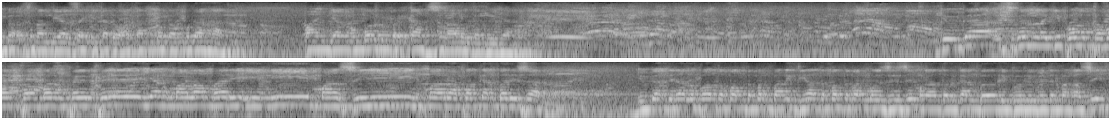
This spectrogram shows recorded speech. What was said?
Juga senantiasa kita doakan mudah-mudahan panjang umur berkah selalu tentunya juga sekali lagi buat teman-teman PP yang malam hari ini masih merapatkan barisan juga tidak lupa teman-teman panitia, teman-teman musisi mengaturkan beribu-ribu terima kasih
